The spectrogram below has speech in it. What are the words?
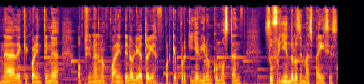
Nada de que cuarentena opcional, no, cuarentena obligatoria. ¿Por qué? Porque ya vieron cómo están sufriendo los demás países.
